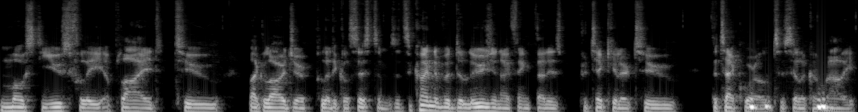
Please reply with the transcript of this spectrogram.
most usefully applied to like larger political systems. It's a kind of a delusion, I think, that is particular to the tech world, to Silicon Valley.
